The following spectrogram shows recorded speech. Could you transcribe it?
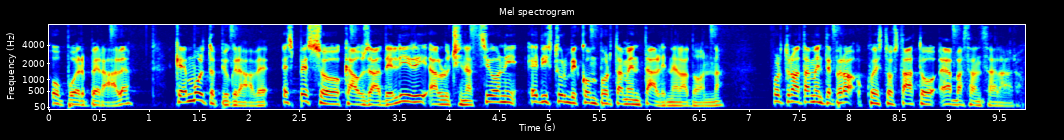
o puerperale che è molto più grave e spesso causa deliri, allucinazioni e disturbi comportamentali nella donna. Fortunatamente però questo stato è abbastanza raro.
